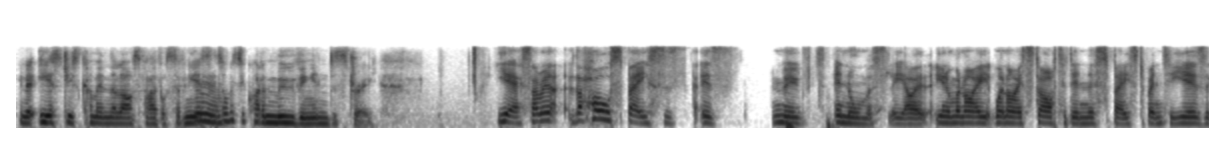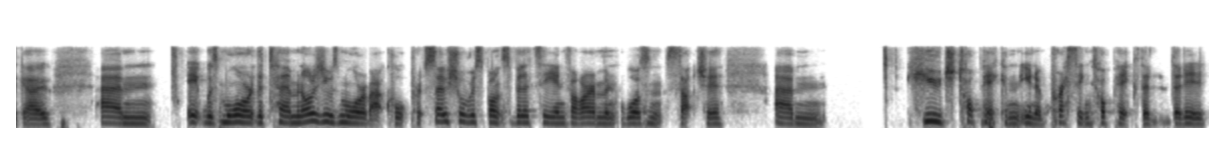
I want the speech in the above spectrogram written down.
you know esg's come in the last five or seven years. Mm. it's obviously quite a moving industry. Yes i mean the whole space is is moved enormously. I you know when i when i started in this space 20 years ago um, it was more the terminology was more about corporate social responsibility. Environment wasn't such a um, huge topic and you know pressing topic that that it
